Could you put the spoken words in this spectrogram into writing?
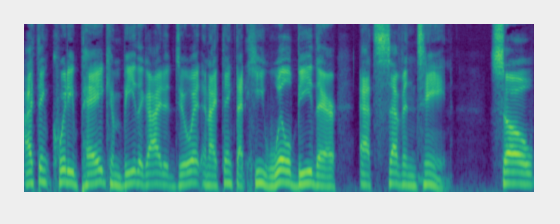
I think Kwity Paye can be the guy to do it. And I think that he will be there at 17. So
